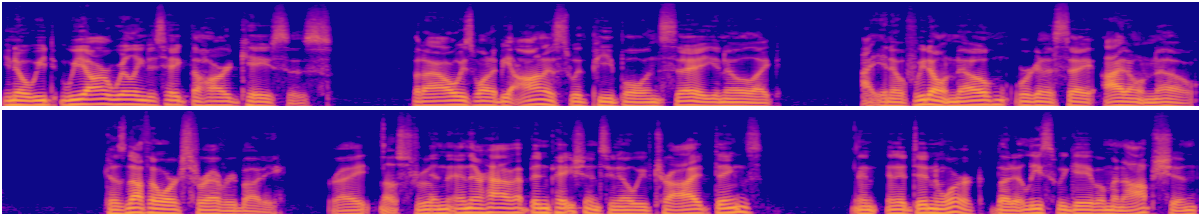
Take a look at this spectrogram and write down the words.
You know, we we are willing to take the hard cases, but I always want to be honest with people and say, you know, like, I, you know, if we don't know, we're gonna say I don't know, because nothing works for everybody, right? That's true. And and there have been patients, you know, we've tried things, and and it didn't work, but at least we gave them an option.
